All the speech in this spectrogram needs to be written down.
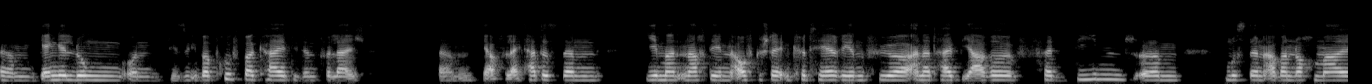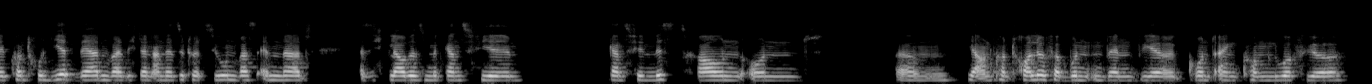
ähm, Gängelungen und diese Überprüfbarkeit, die dann vielleicht, ähm, ja, vielleicht hat es dann jemand nach den aufgestellten Kriterien für anderthalb Jahre verdient, ähm, muss dann aber nochmal kontrolliert werden, weil sich dann an der Situation was ändert. Also ich glaube, es ist mit ganz viel, ganz viel Misstrauen und ähm, ja und Kontrolle verbunden, wenn wir Grundeinkommen nur für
